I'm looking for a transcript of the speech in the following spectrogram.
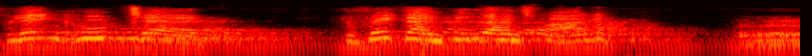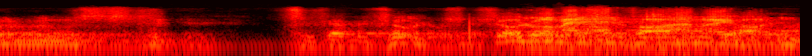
Flink hund, Terje. Du fik da en bid af hans frakke. Så, så, så, du, man havde foran mig i hånden.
